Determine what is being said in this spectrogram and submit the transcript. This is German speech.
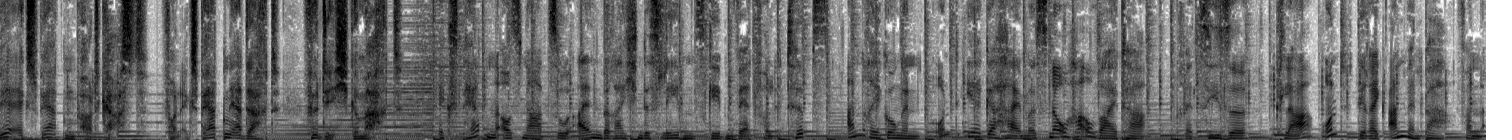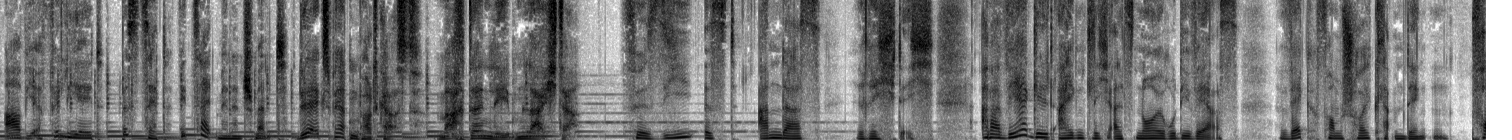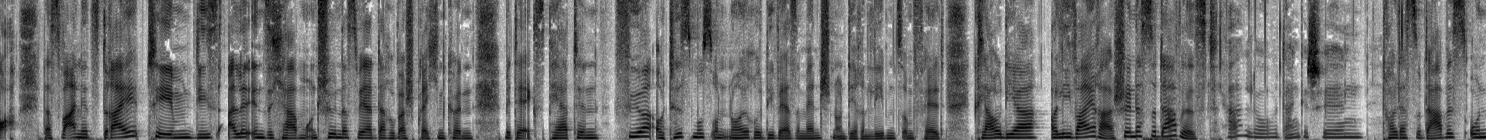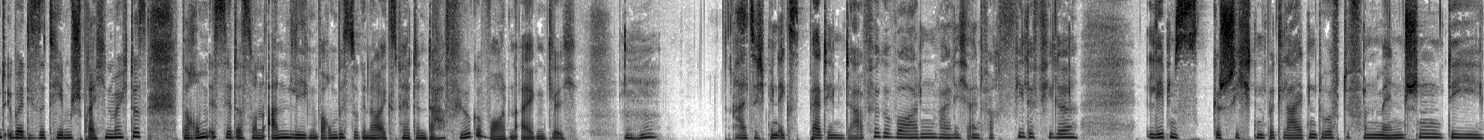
Der Expertenpodcast. Von Experten erdacht, für dich gemacht. Experten aus nahezu allen Bereichen des Lebens geben wertvolle Tipps, Anregungen und ihr geheimes Know-how weiter. Präzise, klar und direkt anwendbar. Von A wie Affiliate bis Z wie Zeitmanagement. Der Expertenpodcast macht dein Leben leichter. Für sie ist anders richtig. Aber wer gilt eigentlich als neurodivers? Weg vom Scheuklappendenken. Boah, das waren jetzt drei Themen, die es alle in sich haben und schön, dass wir darüber sprechen können mit der Expertin für Autismus und neurodiverse Menschen und deren Lebensumfeld, Claudia Oliveira. Schön, dass du da bist. Hallo, danke schön. Toll, dass du da bist und über diese Themen sprechen möchtest. Warum ist dir das so ein Anliegen? Warum bist du genau Expertin dafür geworden eigentlich? Mhm. Also ich bin Expertin dafür geworden, weil ich einfach viele, viele Lebensgeschichten begleiten durfte von Menschen, die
